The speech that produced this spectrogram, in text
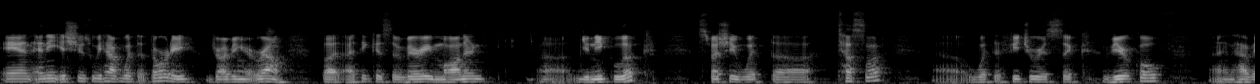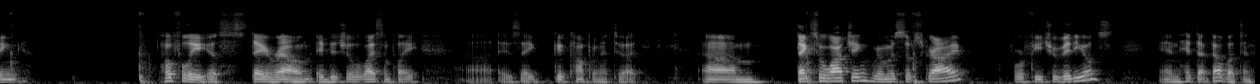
and any issues we have with authority driving it around. But I think it's a very modern, uh, unique look, especially with the Tesla, uh, with a futuristic vehicle and having, hopefully, it'll stay around, a digital license plate uh, is a good complement to it. Um, thanks for watching. Remember to subscribe for future videos and hit that bell button.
